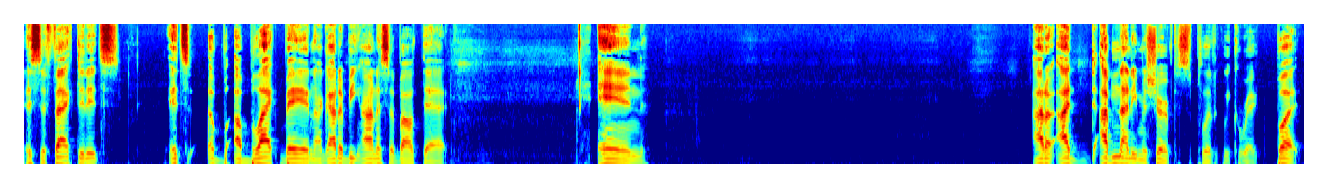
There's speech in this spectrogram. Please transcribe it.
It's the fact that it's, it's a, a black band. I got to be honest about that. And I don't, I I'm not even sure if this is politically correct, but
